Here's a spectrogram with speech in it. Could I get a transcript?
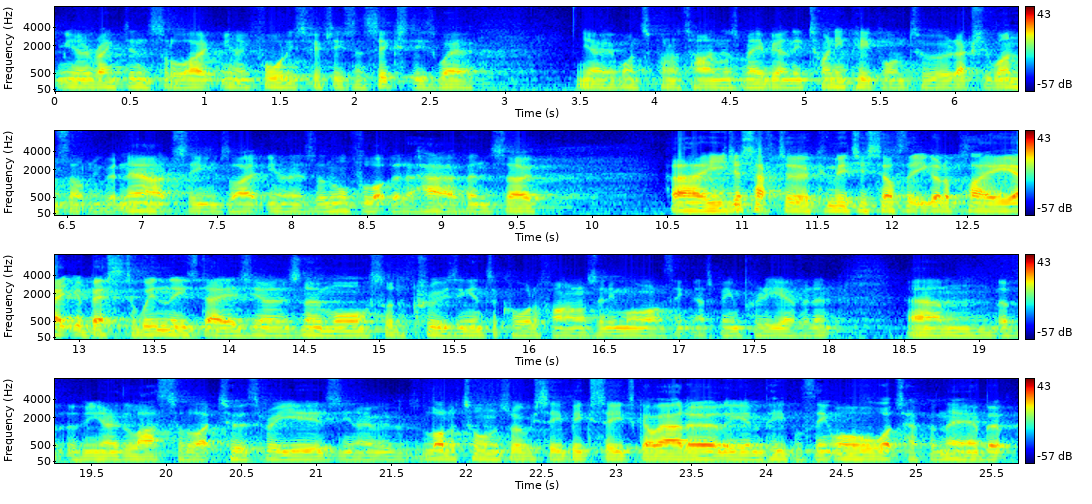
you know ranked in sort of like you know 40s 50s and 60s where you know once upon a time there's maybe only 20 people on tour that actually won something. But now it seems like you know there's an awful lot that I have. And so uh, you just have to commit yourself that you've got to play at your best to win these days. You know, there's no more sort of cruising into quarterfinals anymore. I think that's been pretty evident. Um, of, of, you know, the last sort of like two or three years, you know, a lot of tournaments where we see big seeds go out early and people think, oh, what's happened there? But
